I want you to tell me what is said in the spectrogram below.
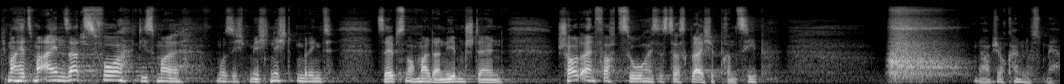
Ich mache jetzt mal einen Satz vor, diesmal muss ich mich nicht unbedingt selbst nochmal daneben stellen. Schaut einfach zu, es ist das gleiche Prinzip. Und dann habe ich auch keine Lust mehr.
